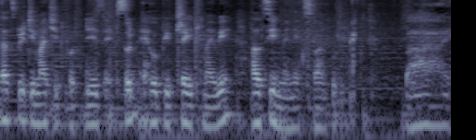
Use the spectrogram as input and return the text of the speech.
That's pretty much it for today's episode. I hope you try it my way. I'll see you in my next one. Bye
